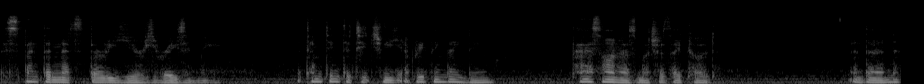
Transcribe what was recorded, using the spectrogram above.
They spent the next 30 years raising me, attempting to teach me everything they knew, pass on as much as they could. And then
